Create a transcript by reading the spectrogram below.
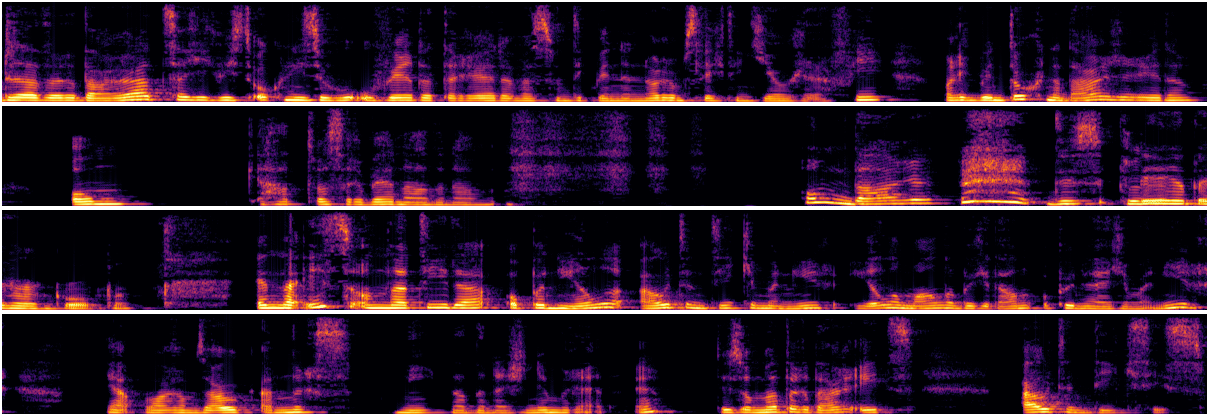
dat er daaruit zag, ik wist ook niet zo goed hoe ver dat te rijden was, want ik ben enorm slecht in geografie. Maar ik ben toch naar daar gereden om... het was er bijna de naam. om daar dus kleren te gaan kopen. En dat is omdat die dat op een hele authentieke manier helemaal hebben gedaan op hun eigen manier. Ja, waarom zou ik anders niet naar de H&M rijden? Hè? Dus omdat er daar iets authentieks is.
